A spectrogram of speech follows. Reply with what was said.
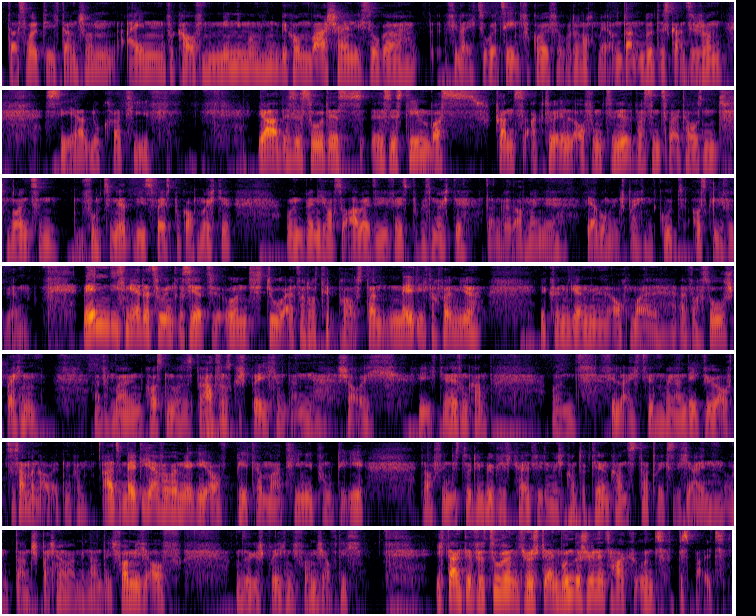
da sollte ich dann schon einen Verkauf Minimum hinbekommen, wahrscheinlich sogar, vielleicht sogar zehn Verkäufe oder noch mehr. Und dann wird das Ganze schon sehr lukrativ. Ja, das ist so das System, was ganz aktuell auch funktioniert, was in 2019 funktioniert, wie es Facebook auch möchte. Und wenn ich auch so arbeite, wie Facebook es möchte, dann wird auch meine Werbung entsprechend gut ausgeliefert werden. Wenn dich mehr dazu interessiert und du einfach noch Tipp brauchst, dann melde dich doch bei mir. Wir können gerne auch mal einfach so sprechen einfach mal ein kostenloses Beratungsgespräch und dann schaue ich, wie ich dir helfen kann. Und vielleicht finden wir ja einen Weg, wie wir auch zusammenarbeiten können. Also melde dich einfach bei mir, geh auf petermartini.de. Da findest du die Möglichkeit, wie du mich kontaktieren kannst. Da trägst du dich ein und dann sprechen wir mal miteinander. Ich freue mich auf unser Gespräch und ich freue mich auf dich. Ich danke dir fürs Zuhören. Ich wünsche dir einen wunderschönen Tag und bis bald.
